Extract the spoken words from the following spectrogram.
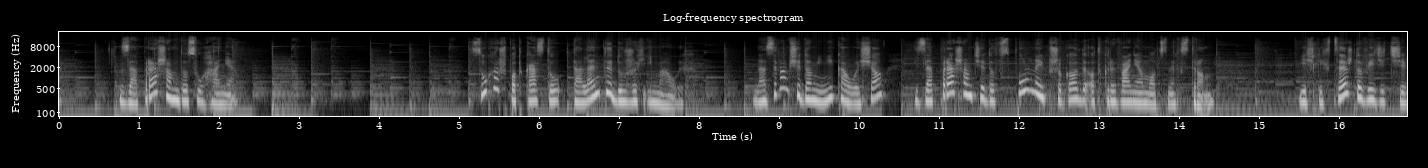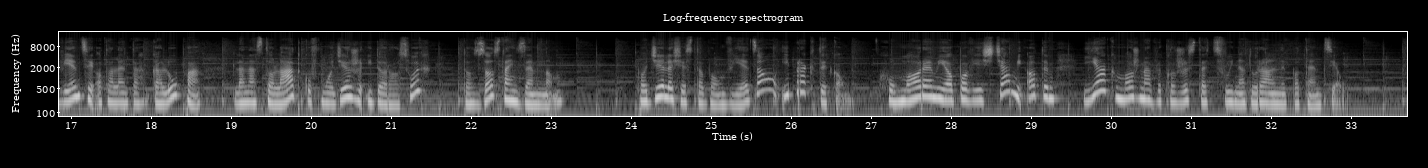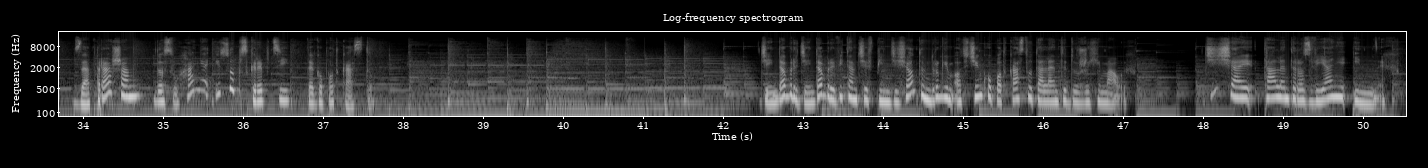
Zapraszam do słuchania. Słuchasz podcastu Talenty Dużych i Małych. Nazywam się Dominika Łysio i zapraszam Cię do wspólnej przygody odkrywania mocnych stron. Jeśli chcesz dowiedzieć się więcej o talentach Galupa dla nastolatków, młodzieży i dorosłych, to zostań ze mną. Podzielę się z Tobą wiedzą i praktyką, humorem i opowieściami o tym, jak można wykorzystać swój naturalny potencjał. Zapraszam do słuchania i subskrypcji tego podcastu. Dzień dobry, dzień dobry, witam Cię w 52. odcinku podcastu Talenty Dużych i Małych. Dzisiaj talent rozwijanie innych.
